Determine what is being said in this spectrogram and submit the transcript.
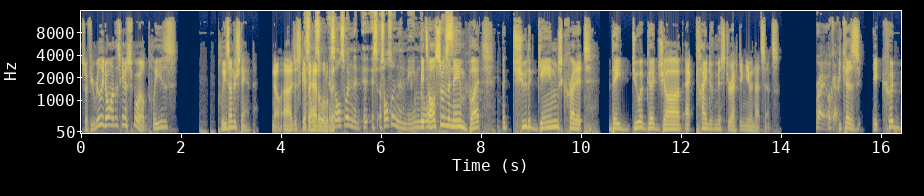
so if you really don't want this game spoiled please please understand no uh just skip It's ahead also, a little bit It's also in the. It's, it's also in the name. Though. it's also in the name, but uh, to the game's credit, they do a good job at kind of misdirecting you in that sense Right. Okay. because it could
